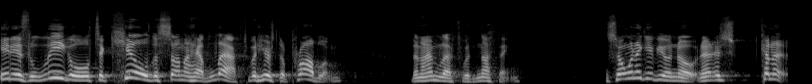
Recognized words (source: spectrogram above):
it is legal to kill the son I have left, but here's the problem. Then I'm left with nothing. So I want to give you a note. Now, it's kind of,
